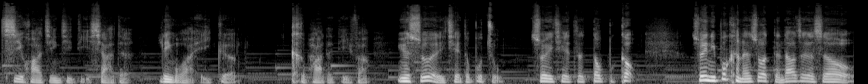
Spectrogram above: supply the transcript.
计划经济底下的另外一个可怕的地方，因为所有一切都不足。所以一切这都不够，所以你不可能说等到这个时候，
